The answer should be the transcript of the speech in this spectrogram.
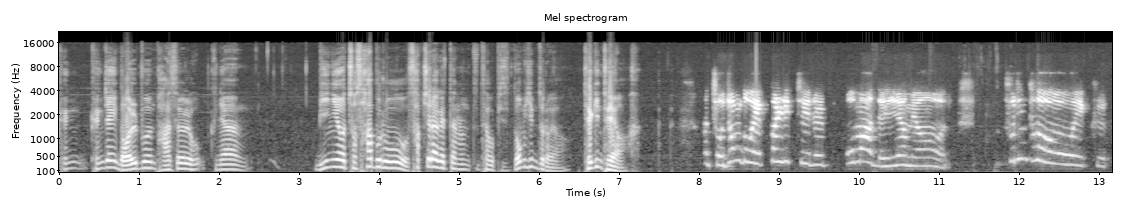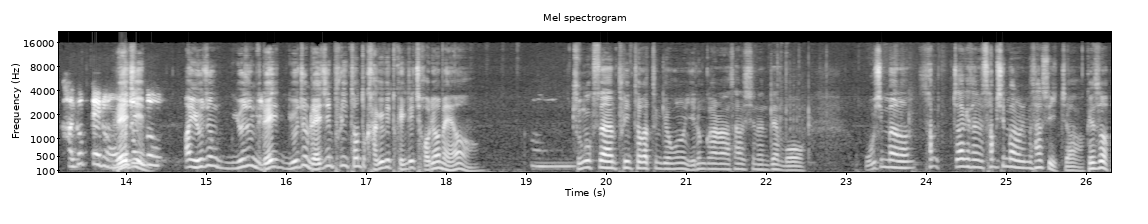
굉- 굉장히 넓은 밭을 그냥 미니어처 삽으로 삽질하겠다는 뜻하고 비슷 너무 힘들어요. 되긴 돼요. 한저 정도의 퀄리티를 뽑아내려면 프린터의 그 가격대는 어느 레진. 정도 아 요즘 요즘 레, 요즘 레진 프린터는 또 가격이 또 굉장히 저렴해요. 어, 중국산 프린터 같은 경우는 이런 거 하나 사시는데 뭐 50만 원, 삼, 짜게 사면 30만 원이면 살 수 있죠. 그래서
